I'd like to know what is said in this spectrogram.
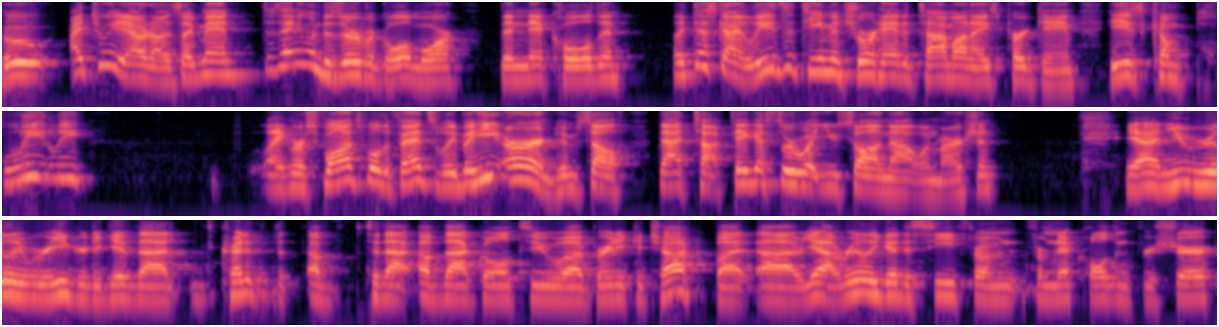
who I tweeted out. I was like, man, does anyone deserve a goal more than Nick Holden? Like this guy leads the team in shorthanded time on ice per game. He's completely like responsible defensively, but he earned himself that tuck. Take us through what you saw in that one, Martian. Yeah, and you really were eager to give that credit of to that of that goal to uh, Brady Tkachuk. But uh, yeah, really good to see from from Nick Holden for sure.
